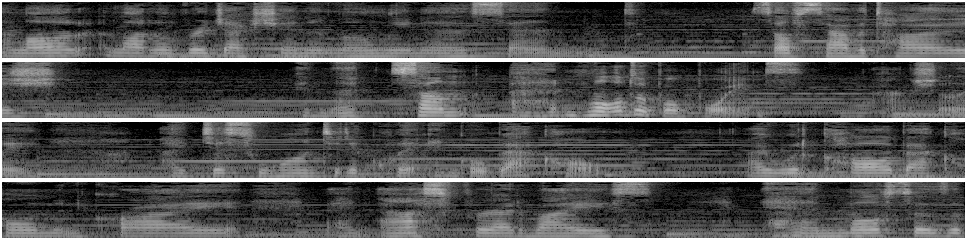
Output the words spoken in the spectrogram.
a lot, a lot of rejection and loneliness and self sabotage, and at some uh, at multiple points, actually, I just wanted to quit and go back home. I would call back home and cry and ask for advice. And most of the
